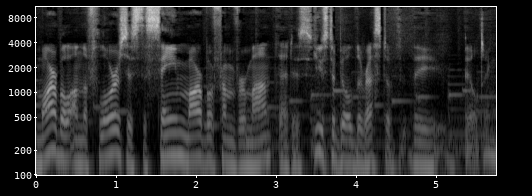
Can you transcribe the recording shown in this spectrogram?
marble on the floors is the same marble from Vermont that is used to build the rest of the building.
